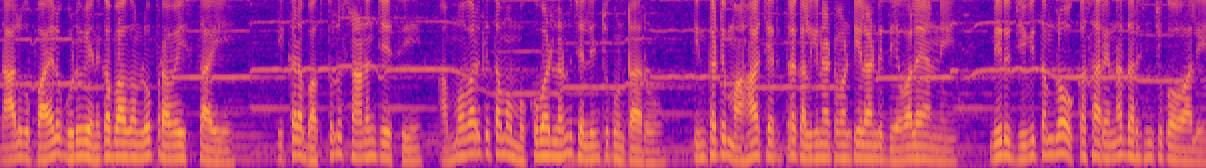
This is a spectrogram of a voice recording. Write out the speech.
నాలుగు పాయలు గుడి వెనుక భాగంలో ప్రవహిస్తాయి. ఇక్కడ భక్తులు స్నానం చేసి అమ్మవారికి తమ మొక్కుబడులను చెల్లించుకుంటారు. ఇంతటి మహాచరిత్ర కలిగినటువంటి ఇలాంటి దేవాలయాన్ని మీరు జీవితంలో ఒక్కసారైనా దర్శించుకోవాలి.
